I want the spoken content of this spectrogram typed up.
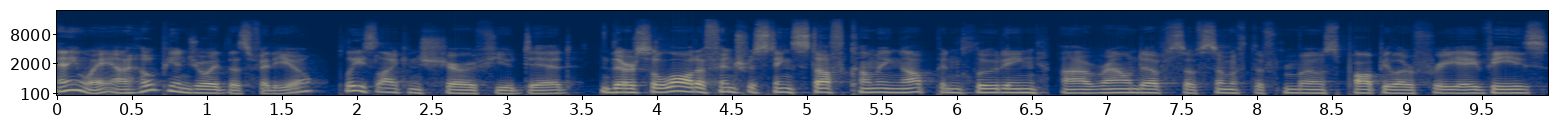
Anyway, I hope you enjoyed this video. Please like and share if you did. There's a lot of interesting stuff coming up, including uh, roundups of some of the most popular free AVs.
